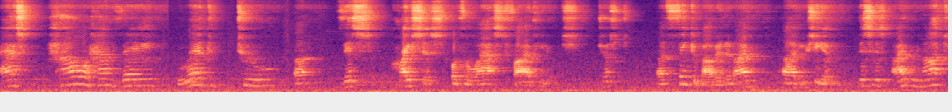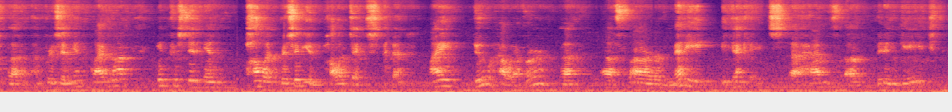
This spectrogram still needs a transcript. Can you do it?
ask how have they led to uh, this crisis of the last five years just uh, think about it. And I'm, uh, you see, this is, I'm not uh, a Brazilian. I'm not interested in Brazilian politics. I do, however, uh, uh, for many decades have been engaged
